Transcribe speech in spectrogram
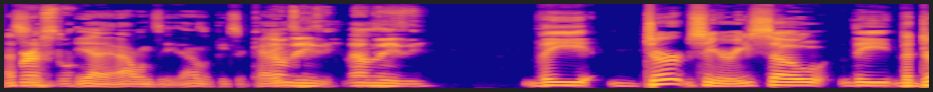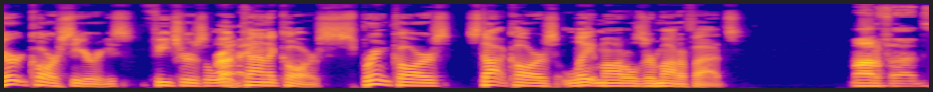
That's a- Bristol. yeah, that one's easy. That was a piece of cake. That was easy. That was easy. the dirt series so the the dirt car series features what Right. kind of cars sprint cars stock cars late models or modifieds Modifieds.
